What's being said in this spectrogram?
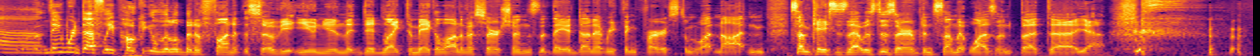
Um, they were definitely poking a little bit of fun at the Soviet Union that did like to make a lot of assertions that they had done everything first and whatnot. And some cases that was deserved and some it wasn't. But uh, yeah.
